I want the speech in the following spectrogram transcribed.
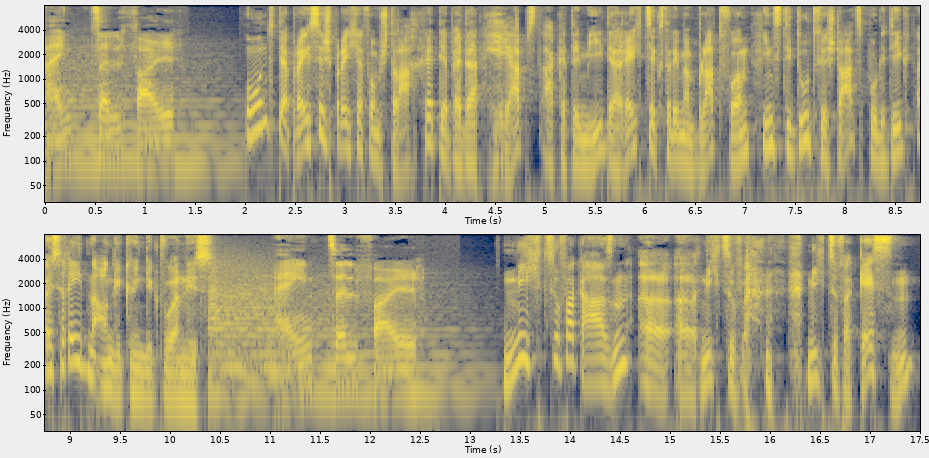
Einzelfall. Und der Pressesprecher vom Strache, der bei der Herbstakademie der rechtsextremen Plattform Institut für Staatspolitik als Redner angekündigt worden ist. Einzelfall. Nicht zu vergasen, äh, äh, nicht zu, nicht zu vergessen,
